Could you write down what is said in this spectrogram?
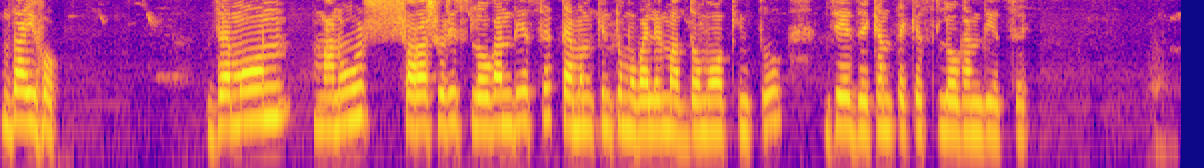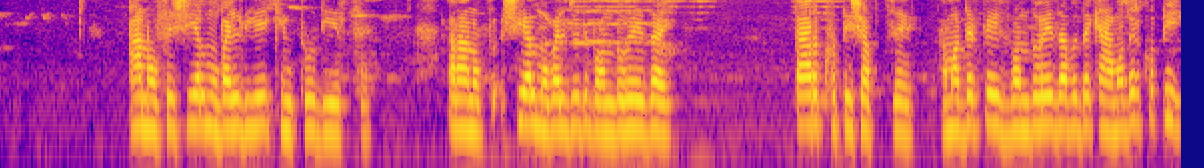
যাই হোক, যেমন মানুষ সরাসরি স্লোগান দিয়েছে, তেমন কিন্তু মোবাইলের মাধ্যমেও কিন্তু যে যেখান থেকে স্লোগান দিয়েছে। আনঅফিসিয়াল মোবাইল দিয়েই কিন্তু দিয়েছে। আর আনঅফিসিয়াল মোবাইল যদি বন্ধ হয়ে যায়, কার ক্ষতি সবচেয়ে? আমাদের পেজ বন্ধ হয়ে যাবে দেখে আমাদের ক্ষতি?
